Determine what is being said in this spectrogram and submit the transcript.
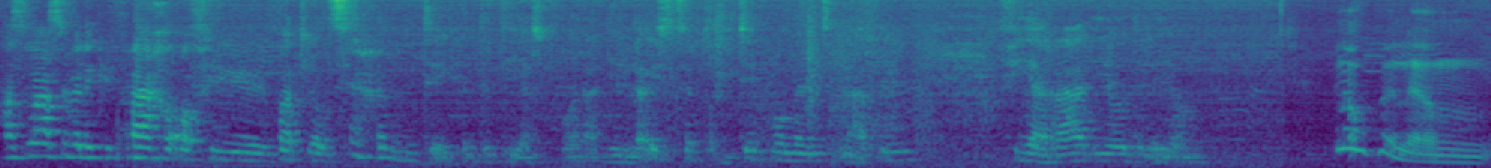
Als laatste wil ik u vragen of u wat wilt zeggen tegen de diaspora die luistert op dit moment naar u via Radio de Leon. Nou, en, um,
